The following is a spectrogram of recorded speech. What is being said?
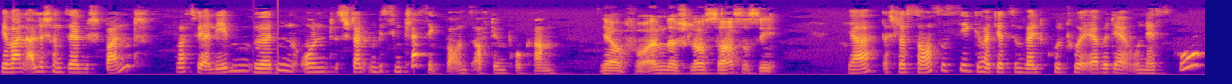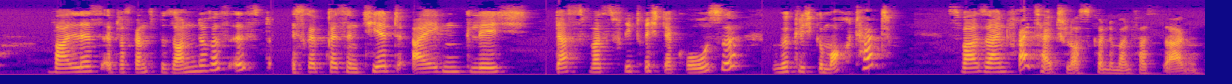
wir waren alle schon sehr gespannt, was wir erleben würden. Und es stand ein bisschen Klassik bei uns auf dem Programm. Ja, vor allem das Schloss Sanssouci. Ja, das Schloss Sanssouci gehört ja zum Weltkulturerbe der UNESCO, weil es etwas ganz Besonderes ist. Es repräsentiert eigentlich das, was Friedrich der Große wirklich gemocht hat. Es war sein Freizeitschloss, könnte man fast sagen.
